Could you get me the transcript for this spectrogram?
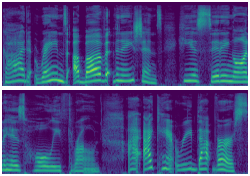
God reigns above the nations. He is sitting on his holy throne. I, I can't read that verse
